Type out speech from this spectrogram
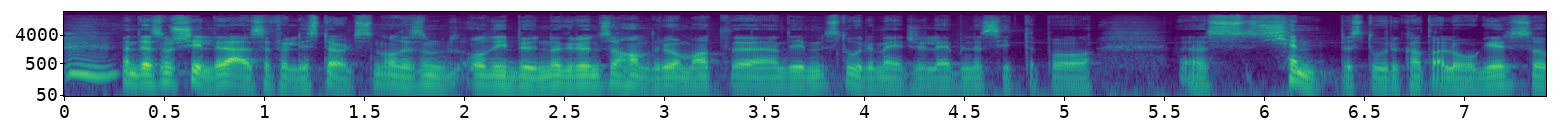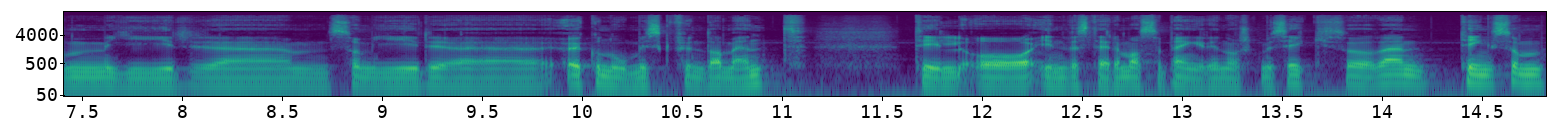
Men det som skiller, er jo selvfølgelig størrelsen. Og, det som, og i bunn og grunn så handler det om at uh, de store major-labelene sitter på eh, kjempestore kataloger som gir, eh, som gir eh, økonomisk fundament til å investere masse penger i norsk musikk. Så det er en ting som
